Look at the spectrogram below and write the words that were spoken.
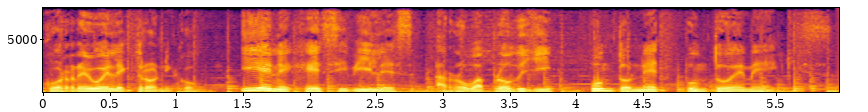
Correo electrónico ingciviles.prodigy.net.mx.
